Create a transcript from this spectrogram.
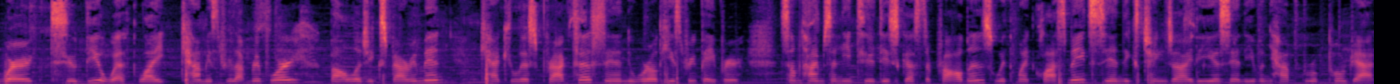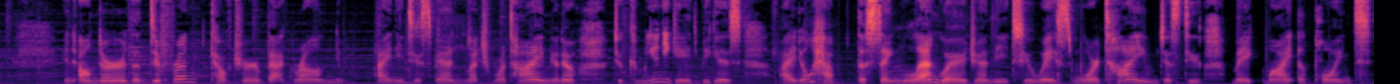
work to deal with like chemistry lab report, biology experiment, calculus practice, and world history paper. Sometimes I need to discuss the problems with my classmates and exchange ideas and even have group project. And under the different culture background, I need to spend much more time, you know, to communicate because I don't have the same language. I need to waste more time just to make my point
